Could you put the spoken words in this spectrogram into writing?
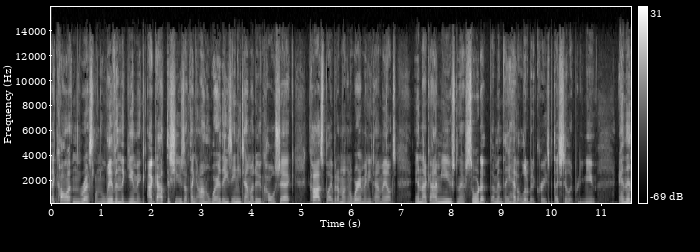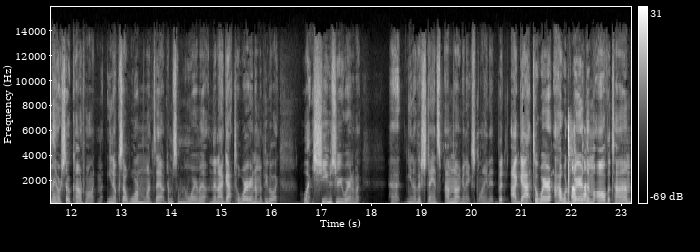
they call it in wrestling living the gimmick. I got the shoes. I'm thinking I'm gonna wear these anytime I do Kolchak cosplay, but I'm not gonna wear them anytime else. And I got them used, and they're sort of. I mean, they had a little bit of crease, but they still look pretty new. And then they were so comfortable, like you know, because I wore them once out. I'm just gonna wear them out, and then I got to wearing them, and people were like, "What shoes are you wearing?" I'm like. Uh, you know, their stance. I'm not going to explain it, but I got to where I would wear them all the time,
